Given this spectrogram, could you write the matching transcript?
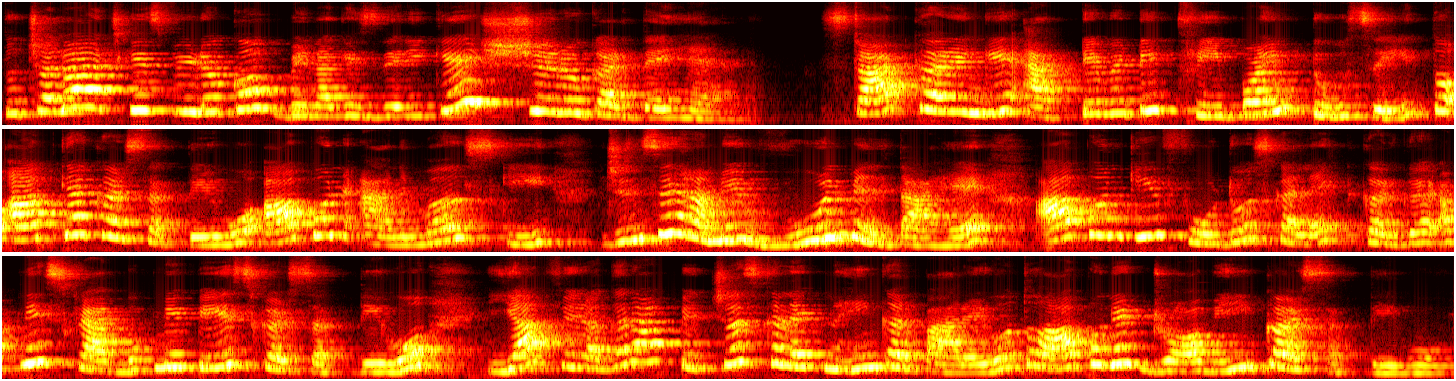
तो चलो आज के इस वीडियो को बिना किसी देरी के शुरू करते हैं। स्टार्ट करेंगे एक्टिविटी 3.2 से। तो आप क्या कर सकते हो, आप उन एनिमल्स की जिनसे हमें वूल मिलता है, आप उनकी फ़ोटोज़ कलेक्ट कर कर अपनी स्क्रैप बुक में पेस्ट कर सकते हो, या फिर अगर आप पिक्चर्स कलेक्ट नहीं कर पा रहे हो तो आप उन्हें ड्रॉ भी कर सकते हो।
